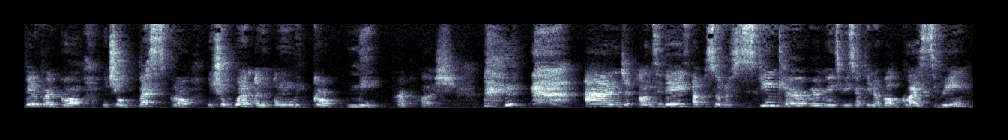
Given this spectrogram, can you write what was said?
favorite girl with your best girl with your one and only girl me Poire Posh and on today's episode of skincare we're going to be talking about glycerin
